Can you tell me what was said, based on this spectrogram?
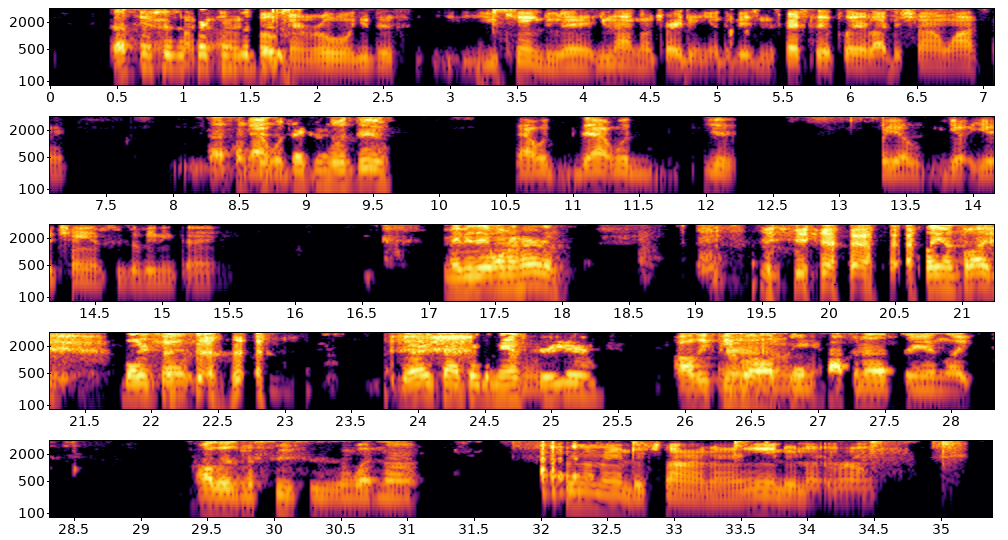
That's Yeah, it's the like an Texans would do. unspoken rule. You just you, you can't do that. You're not gonna trade in your division, especially a player like Deshaun Watson. That's what that would would do. that would that would just for your your your chances of anything. Maybe they want to hurt him. Play him twice. Better chance. They already trying to take the man's career. All these people Yeah, all I of a sudden popping up saying like all those masseuses and whatnot. Free my man Deshaun, man. He ain't do nothing wrong.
